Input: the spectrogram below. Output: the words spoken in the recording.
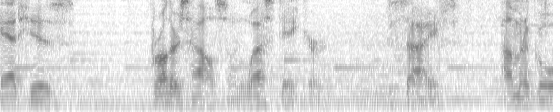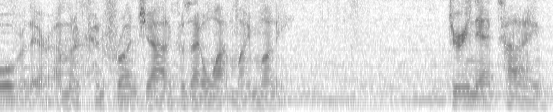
at his brother's house on West Acre, decides, I'm gonna go over there. I'm gonna confront John because I want my money. During that time,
